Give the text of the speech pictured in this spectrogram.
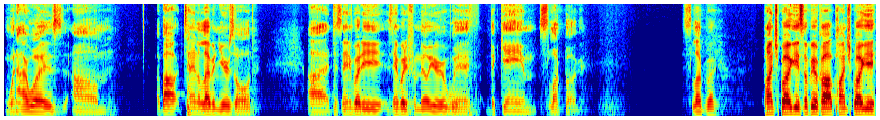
When I was um, about 10, 11 years old, uh, does anybody is anybody familiar with the game Slug Bug? Slug Bug? Punch buggy. Some people call it punch buggy.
